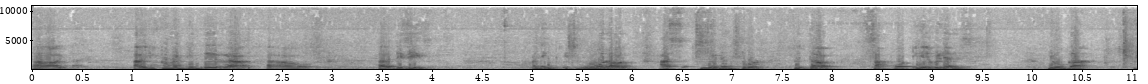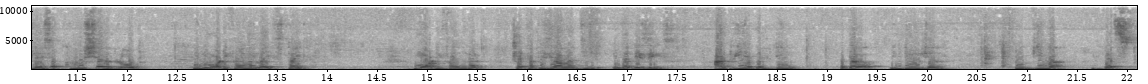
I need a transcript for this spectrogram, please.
uh, uh, improvement in their uh, uh, uh, disease. I think it's overall, as Madam told, with the supporting evidence, yoga plays a crucial role in modifying the lifestyle, modifying the pathophysiology in the disease, and rehabilitating the individual to give a best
